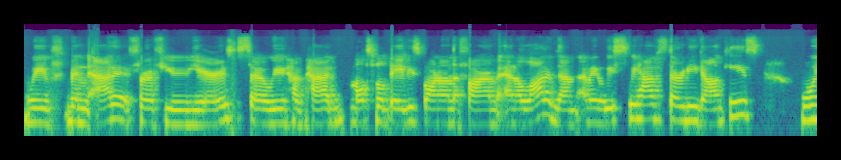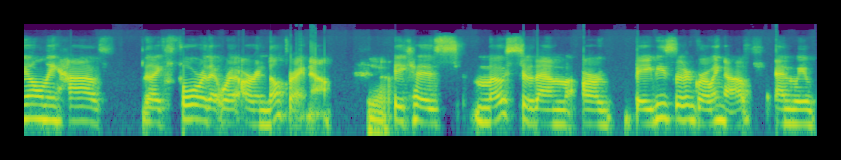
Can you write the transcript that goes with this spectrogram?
we've been at it for a few years. So we have had multiple babies born on the farm and a lot of them, I mean, we, we have 30 donkeys. We only have like four that were, are in milk right now. Yeah. Because most of them are babies that are growing up and we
